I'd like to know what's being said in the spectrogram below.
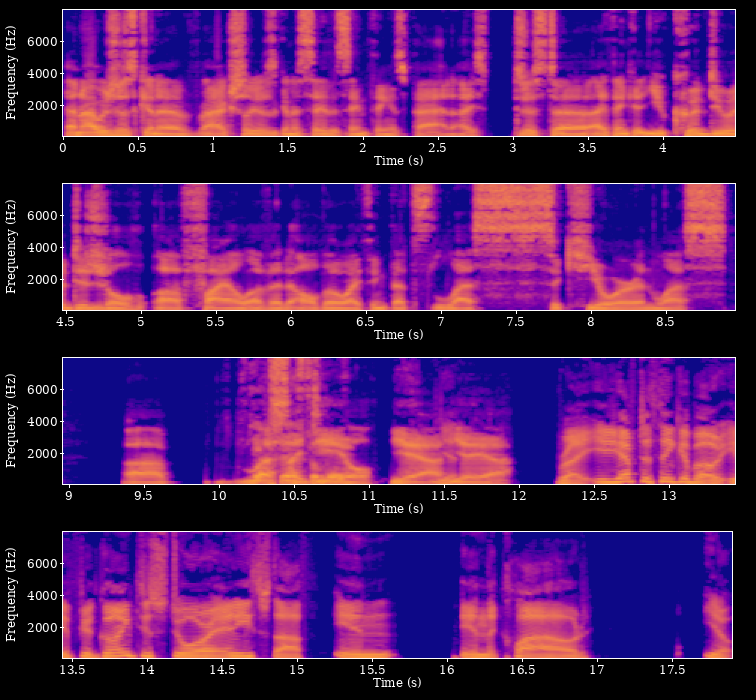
And i was just gonna actually I was gonna say the same thing as pat. I just uh, i think you could do a digital uh, file of it although i think that's less secure and less uh, less Accessible. ideal. Yeah, yeah. yeah yeah. Right. You have to think about if you're going to store any stuff in in the cloud you know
